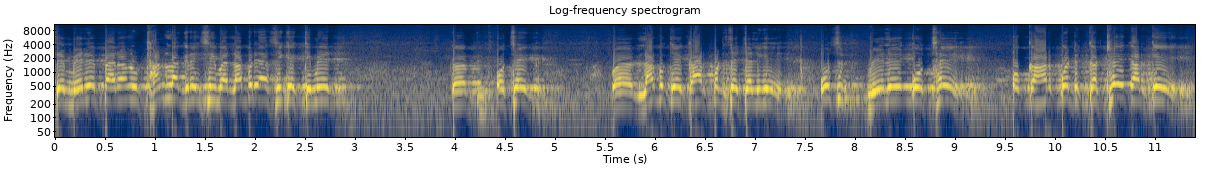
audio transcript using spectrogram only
ਤੇ ਮੇਰੇ ਪੈਰਾਂ ਨੂੰ ਠੰਡ ਲੱਗ ਰਹੀ ਸੀ, ਮੈਂ ਲੱਭ ਰਿਹਾ ਸੀ ਕਿ ਕਿਵੇਂ ਉੱਥੇ ਲੱਭ ਕੇ ਕਾਰਪਟ ਤੇ ਚਲੀਏ। ਉਸ ਵੇਲੇ ਉੱਥੇ ਉਹ ਕਾਰਪਟ ਇਕੱਠੇ ਕਰਕੇ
